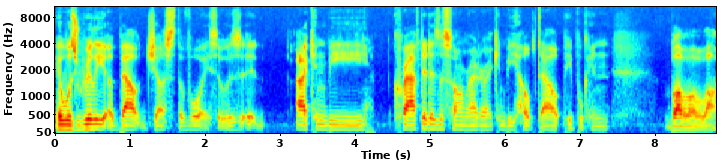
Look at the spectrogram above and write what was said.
it was really about just the voice it was it, I can be crafted as a songwriter I can be helped out people can blah blah blah blah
